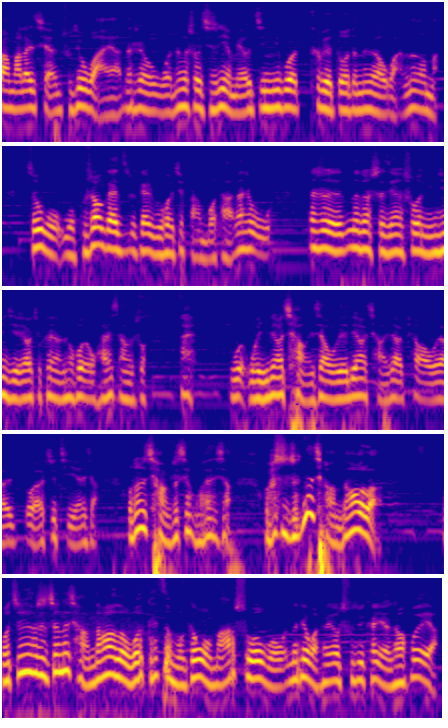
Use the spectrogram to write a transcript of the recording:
爸妈的钱出去玩呀，但是我那个时候其实也没有经历过特别多的那个玩乐嘛，所以我我不知道该该如何去反驳他。但是我但是那段时间说林俊杰要去开演唱会，我还想着说，哎，我我一定要抢一下，我一定要抢一下票，我要我要去体验一下。我当时抢之前我还想，我要是真的抢到了，我真要是真的抢到了，我该怎么跟我妈说？我那天晚上要出去开演唱会呀，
